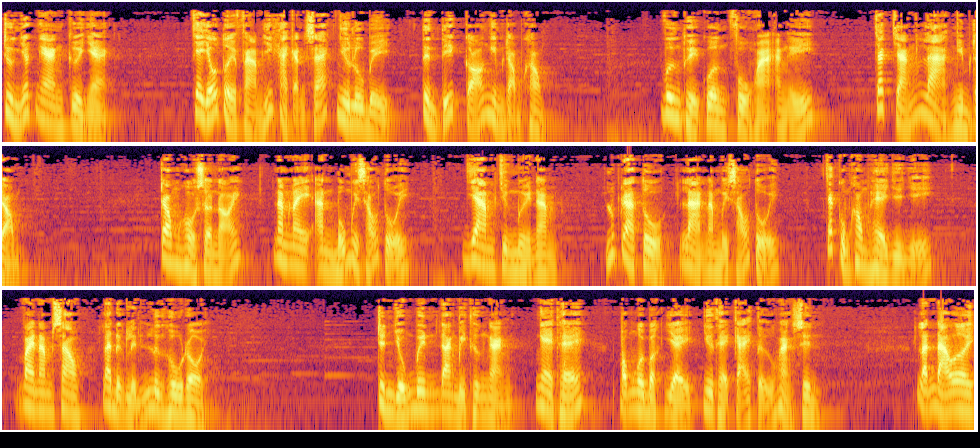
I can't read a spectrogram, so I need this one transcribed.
Trương Nhất Ngang cười nhạt. Che giấu tội phạm giết hại cảnh sát như lưu bị, tình tiết có nghiêm trọng không? Vương Thủy Quân phù hòa ăn ý. Chắc chắn là nghiêm trọng. Trong hồ sơ nói, năm nay anh 46 tuổi, giam chừng 10 năm, lúc ra tù là năm 16 tuổi, chắc cũng không hề gì nhỉ. Vài năm sau là được lĩnh lương hưu rồi. Trình Dũng Binh đang bị thương nặng, nghe thế, bỗng ngồi bật dậy như thể cải tử hoàng sinh. Lãnh đạo ơi,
